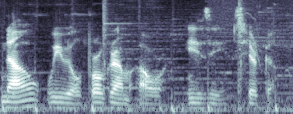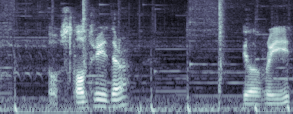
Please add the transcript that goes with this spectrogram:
now we will program our easy circuit so slot reader will read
